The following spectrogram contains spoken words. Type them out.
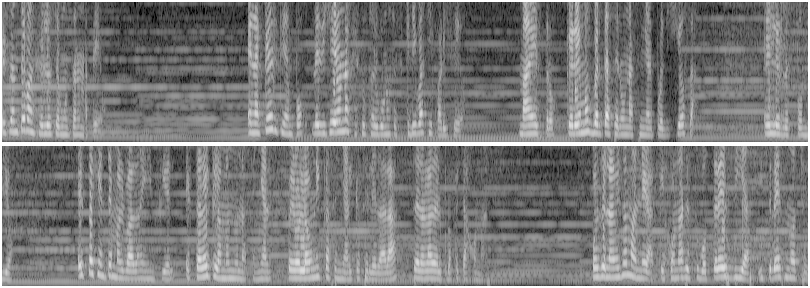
El Santo Evangelio según San Mateo. En aquel tiempo le dijeron a Jesús algunos escribas y fariseos, Maestro, queremos verte hacer una señal prodigiosa. Él les respondió, Esta gente malvada e infiel está reclamando una señal, pero la única señal que se le dará será la del profeta Jonás. Pues de la misma manera que Jonás estuvo tres días y tres noches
